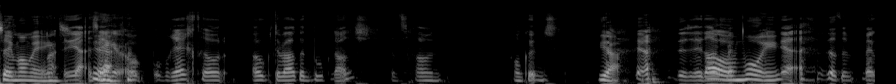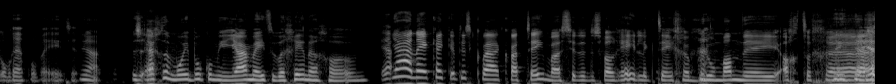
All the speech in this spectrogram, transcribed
is helemaal mee Maar, eens. ja, zeker. Op, oprecht gewoon, ook terwijl ik het boek las. Dat is gewoon, gewoon kunst. Ja. Ja, dus dat, Oh, mooi. ja, dat ben ik oprecht wel mee eens. Ja. Dus echt een mooi boek om je jaar mee te beginnen gewoon. Ja. Ja, nee, kijk, het is qua, qua thema zit het dus wel redelijk tegen Blue Monday-achtige... Ja.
